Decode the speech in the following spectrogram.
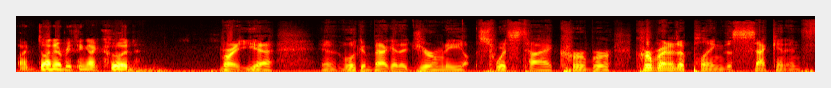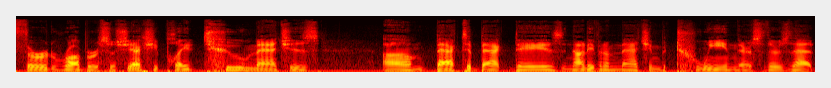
I've done everything I could. Right. Yeah and looking back at a Germany Swiss tie, Kerber Kerber ended up playing the second and third rubber, so she actually played two matches back to back days, not even a match in between there. So there's that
